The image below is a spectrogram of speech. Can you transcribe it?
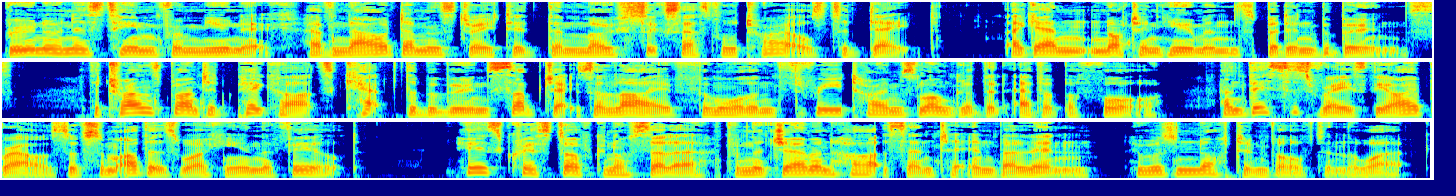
Bruno and his team from Munich have now demonstrated the most successful trials to date. Again, not in humans, but in baboons. The transplanted pig hearts kept the baboon subjects alive for more than three times longer than ever before, and this has raised the eyebrows of some others working in the field. Here's Christoph Knosalla from the German Heart Center in Berlin, who was not involved in the work.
